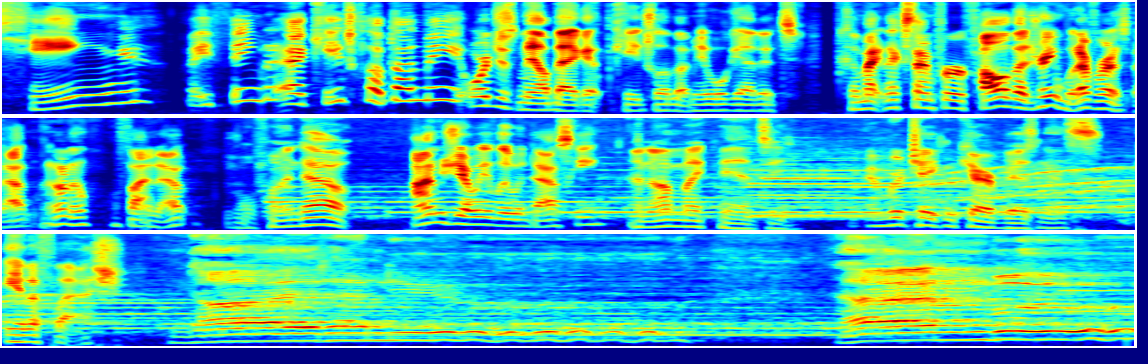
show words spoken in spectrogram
King, I think, at cageclub.me, or just mailbag at cageclub.me. We'll get it. Come back next time for Follow That Dream, whatever it's about. I don't know. We'll find out. We'll find out. I'm Joey Lewandowski, And I'm Mike Nancy. And we're taking care of business. in a flash. Night and new and blue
